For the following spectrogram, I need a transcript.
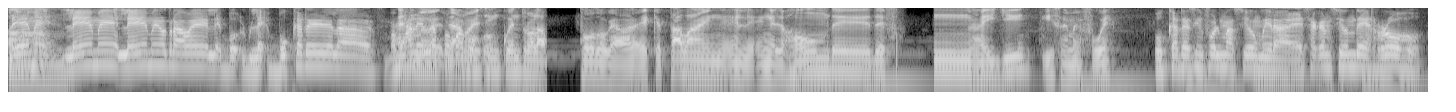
Léeme, Um, léeme, léeme otra vez. le- búscate la. Vamos a déjame leerla ver- poco a ver si encuentro la foto que ahora es que estaba en, en- en el home de, de IG y se me fue. Búscate esa información. Mira, esa canción de Rojo.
